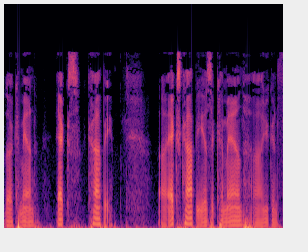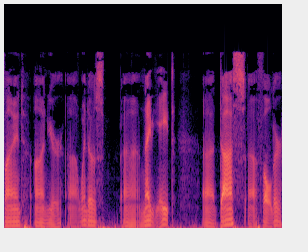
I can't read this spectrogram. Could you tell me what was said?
the command xcopy. Uh, xcopy is a command uh, you can find on your uh, Windows 98 uh, DOS uh, folder,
